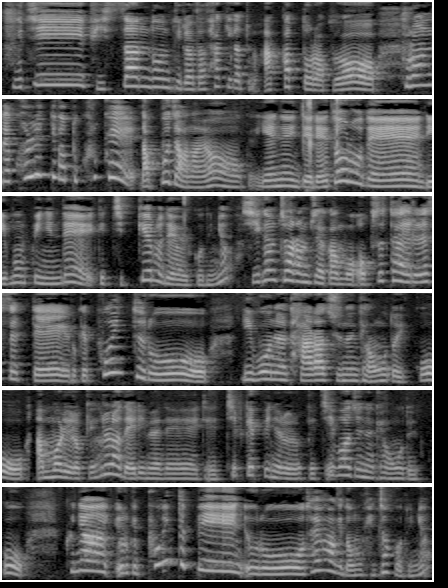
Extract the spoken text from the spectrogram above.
굳이 비싼 돈 들여서 사기가 좀 아깝더라고요. 그런데 퀄리티가 또 그렇게 나쁘지 않아요. 얘는 이제 레더로 된 리본핀인데 이렇게 집게로 되어 있거든요. 지금처럼 제가 뭐 업 스타일을 했을 때 이렇게 포인트로 리본을 달아주는 경우도 있고 앞머리 이렇게 흘러내리면은 이제 집게핀으로 이렇게 찝어지는 경우도 있고 그냥 이렇게 포인트핀으로 사용하기 너무 괜찮거든요.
